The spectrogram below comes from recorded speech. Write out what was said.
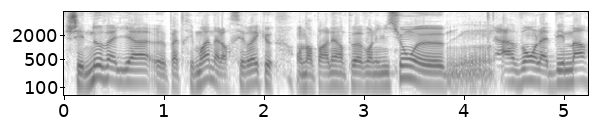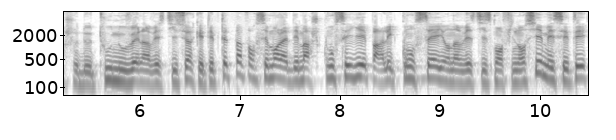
chez Novalia euh, Patrimoine. Alors c'est vrai qu'on en parlait un peu avant l'émission, euh, avant la démarche de tout nouvel investisseur, qui était peut-être pas forcément la démarche conseillée par les conseils en investissement financier, mais c'était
